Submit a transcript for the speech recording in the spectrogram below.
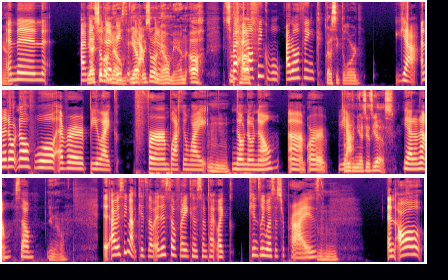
Yeah. And then I yeah, I still don't know. recently. yeah, we still don't know, man. Oh, it's so but tough. I don't think we'll, I don't think Got to seek the Lord. yeah, and I don't know if we'll ever be like firm black and white. Mm-hmm. No, no, no. Um, or Or yeah, even yes, yes, yes. yeah. I don't know. So You know. it, I was thinking about kids though. It is so funny because sometimes like Kinsley was a surprise, Mm-hmm. and all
